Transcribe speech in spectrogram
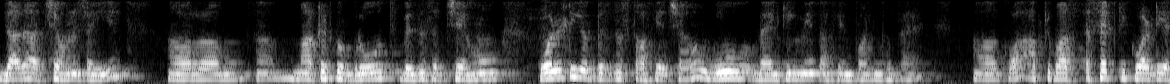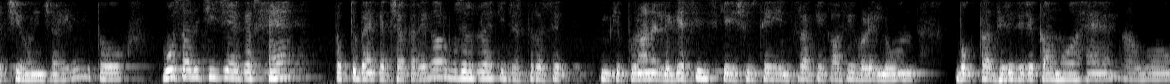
ज़्यादा अच्छे होने चाहिए। और मार्केट को ग्रोथ बिज़नेस अच्छे हों क्वालिटी ऑफ़ बिज़नेस काफ़ी अच्छा हो, वो बैंकिंग में काफ़ी इंपॉर्टेंट होता है। आपके पास एसेट की क्वालिटी अच्छी होनी चाहिए। तो वो सारी चीज़ें अगर हैं, तब तो बैंक अच्छा करेगा। और मुझे लग रहा है कि जिस तरह से इनके पुराने लेगेसीज के इश्यूज़ थे इंफ्रा के काफ़ी बड़े लोन भुगता धीरे धीरे कम हुआ है वो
